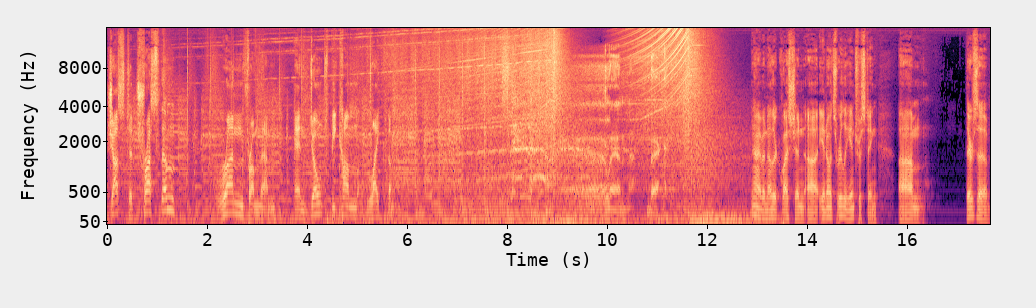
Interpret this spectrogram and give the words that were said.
just to trust them, run from them and don't become like them. Glenn Beck. You know, I have another question. Uh, you know, it's really interesting. Um, there's a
